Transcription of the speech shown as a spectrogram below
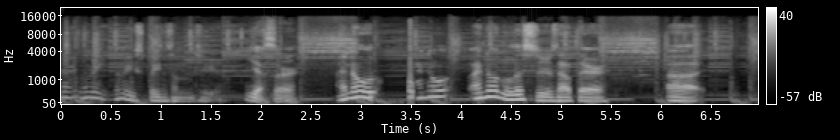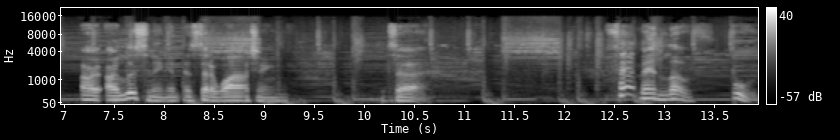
Let me let me explain something to you. Yes, sir. I know, I know, I know the listeners out there uh, are are listening instead of watching. It's uh, fat men love food,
